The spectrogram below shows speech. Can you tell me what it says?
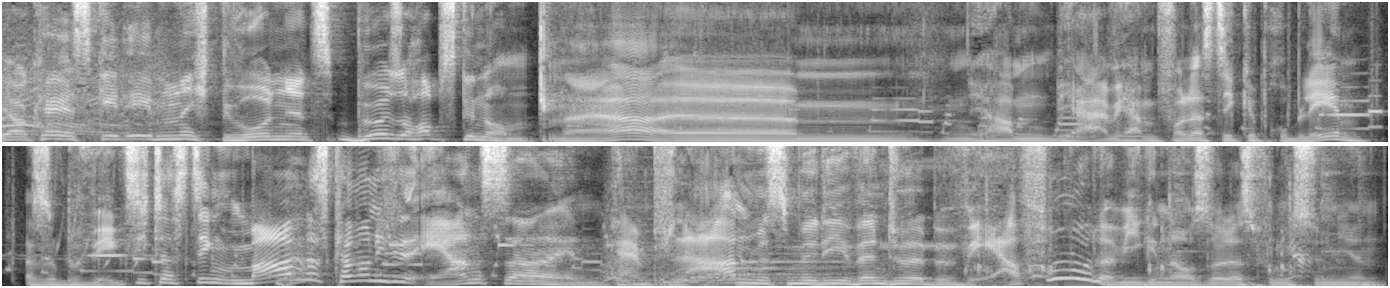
Ja, okay, es geht eben nicht. Wir wurden jetzt böse Hops genommen. Naja, ähm, wir haben, ja, wir haben voll das dicke Problem. Problem? Also bewegt sich das Ding? Mann, das kann doch nicht ernst sein. Kein Plan, müssen wir die eventuell bewerfen? Oder wie genau soll das funktionieren?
